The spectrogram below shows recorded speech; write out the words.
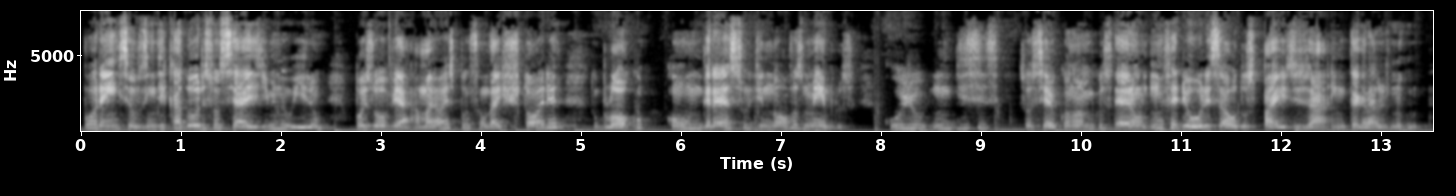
porém seus indicadores sociais diminuíram, pois houve a maior expansão da história do bloco com o ingresso de novos membros, cujos índices socioeconômicos eram inferiores ao dos países já integrados no grupo.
